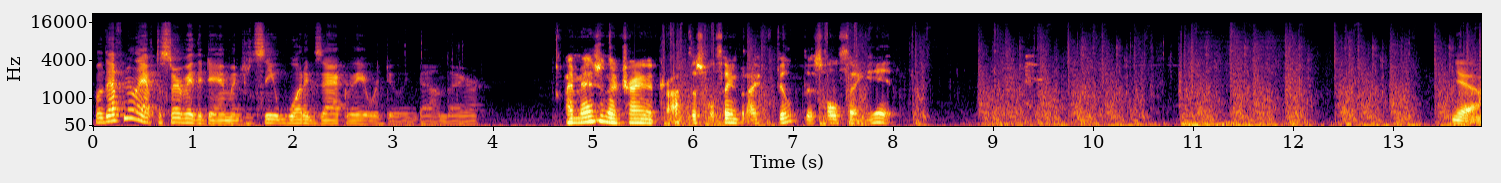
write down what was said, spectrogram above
We'll definitely have to survey the damage and see what exactly they were doing down there. I imagine they're trying to drop this whole thing, but I built this whole thing in. Yeah.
